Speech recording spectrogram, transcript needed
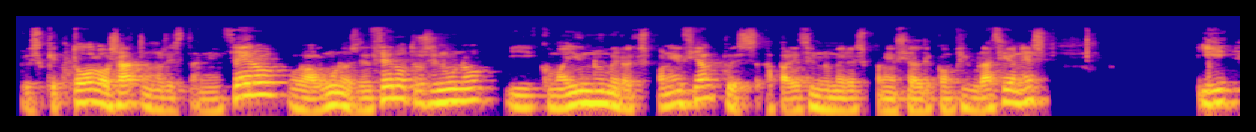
pues, que todos los átomos están en cero, o algunos en cero, otros en uno, y como hay un número exponencial, pues aparece un número exponencial de configuraciones. Y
